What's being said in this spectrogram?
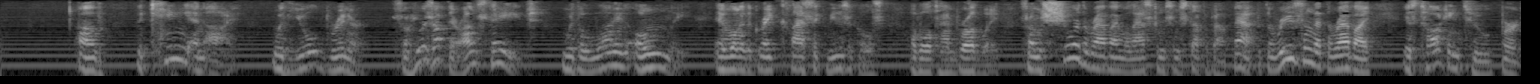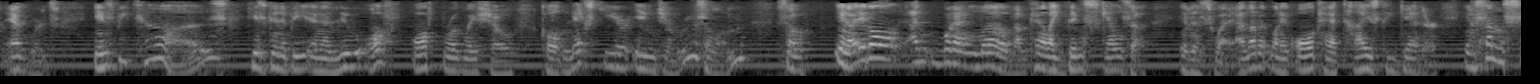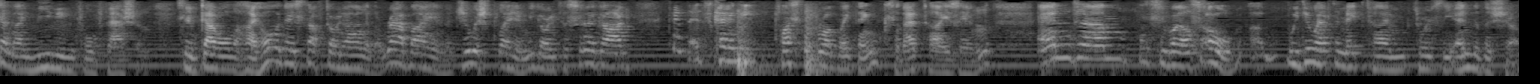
of The King and I with Yul Brynner. So he was up there on stage with the one and only in one of the great classic musicals of all time Broadway. So I'm sure the rabbi will ask him some stuff about that. But the reason that the rabbi is talking to Burt Edwards is because he's going to be in a new off off Broadway show called Next Year in Jerusalem. So you know, it all. I, what I love, I'm kind of like Vince Scelza in this way. I love it when it all kind of ties together in some semi-meaningful fashion. So you've got all the high holiday stuff going on, and the rabbi, and the Jewish play, and me going to synagogue. It's kind of neat. Plus the Broadway thing, so that ties in. And um, let's see what else. Oh, uh, we do have to make time towards the end of the show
